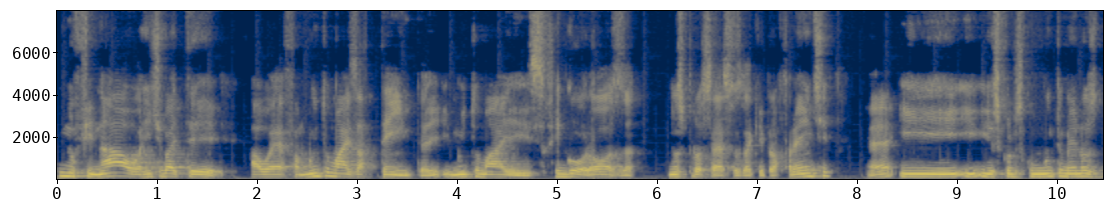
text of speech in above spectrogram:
no final a gente vai ter a UEFA muito mais atenta e muito mais rigorosa nos processos daqui para frente, né? E, e, e, os clubes com muito menos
